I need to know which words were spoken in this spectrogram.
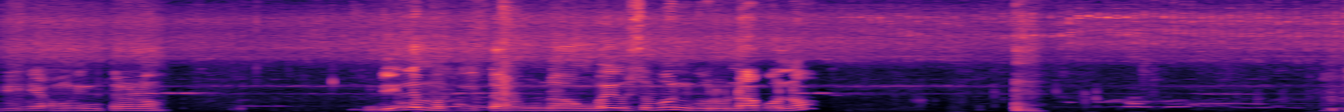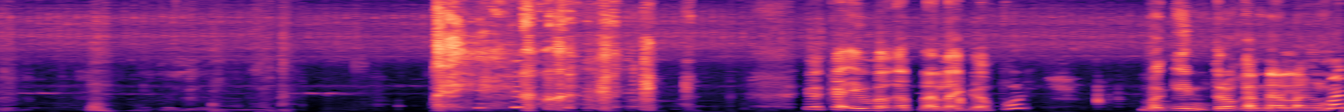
Kaya kung intro no. Hindi lang makita kung naong bay. Usabon, guro na ako no. Kakaiba ka talaga po. Mag-intro ka na lang man.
